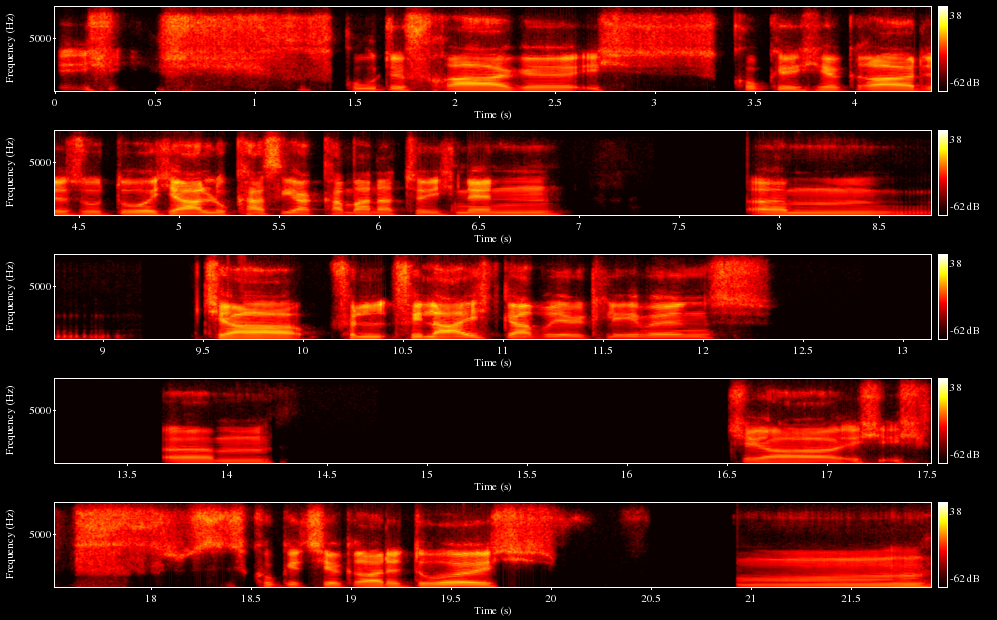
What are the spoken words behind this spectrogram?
ich, ich, gute Frage. Ich gucke hier gerade so durch. Ja, Lucasia kann man natürlich nennen. Ähm, tja, vielleicht Gabriel Clemens. Ähm, tja, ich, ich, ich gucke jetzt hier gerade durch. Mm,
